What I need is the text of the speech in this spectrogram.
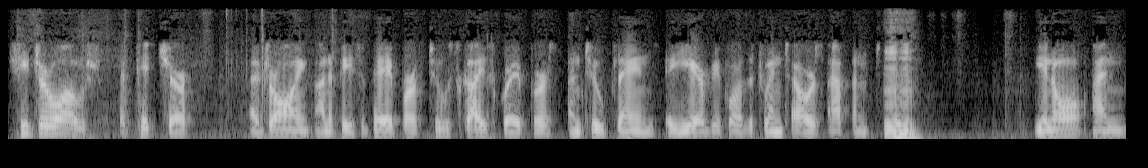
she drew out a picture, a drawing on a piece of paper of two skyscrapers and two planes a year before the Twin Towers happened. Mm-hmm. You know, and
